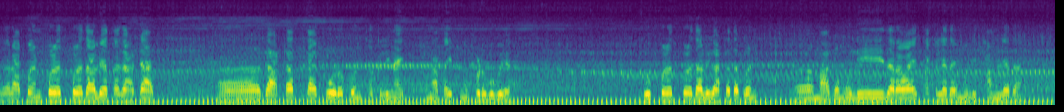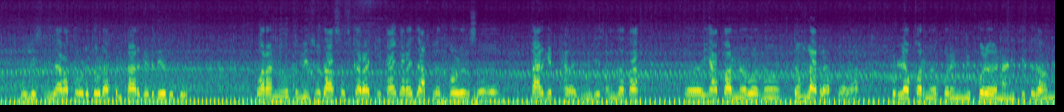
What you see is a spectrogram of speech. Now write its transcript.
तर आपण पळत पळत आलो आता घाटात. घाटात काय पोरं कोण थकली नाहीत. पण आता इथनं पुढं बघूया. खूप पळत पळत आलो घाटात आपण. मागं मुली जरा वाय थकल्यात आहे मुली थांबल्यात आहे. मुलीसनी जरा थोडं थोडं आपण टार्गेट देत होतो. पोरांनो तुम्ही सुद्धा असंच करा की काय करायचं आपलं थोडंसं टार्गेट ठेवायचं. म्हणजे समजा आता ह्या कॉर्नरवरनं दम लागला आपल्याला. पुढल्या कॉर्नरपर्यंत मी पळण आणि तिथं जाऊन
